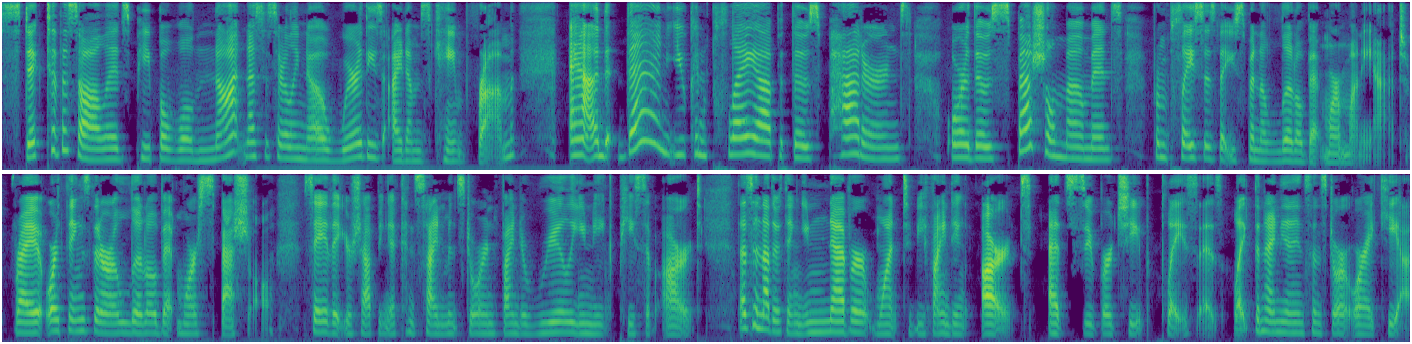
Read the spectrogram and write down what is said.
Stick to the solids. People will not necessarily know where these items came from. And then you can play up those patterns or those special moments from places that you spend a little bit more money at, right? Or things that are a little bit more special. Say that you're shopping a consignment store and find a really unique piece of art. That's another thing. You never want to be finding art at super cheap places like the 99 cent store or IKEA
